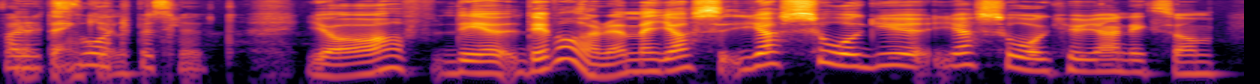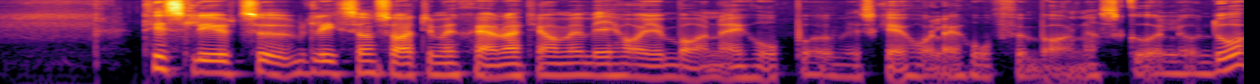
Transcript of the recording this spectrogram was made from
Var det ett svårt enkelt. beslut? Ja, det, det var det. Men jag, jag, såg ju, jag såg hur jag liksom till slut så liksom sa till mig själv att ja, men vi har ju barnen ihop och vi ska ju hålla ihop för barnens skull. Och då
